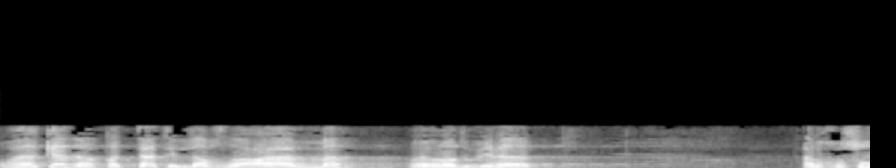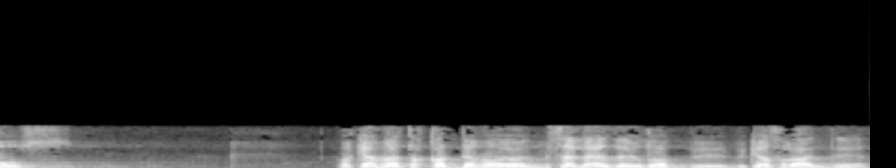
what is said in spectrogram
وهكذا قد تأتي اللفظة عامة ويراد بها الخصوص. وكما تقدم والمثال هذا يضرب بكثرة عند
